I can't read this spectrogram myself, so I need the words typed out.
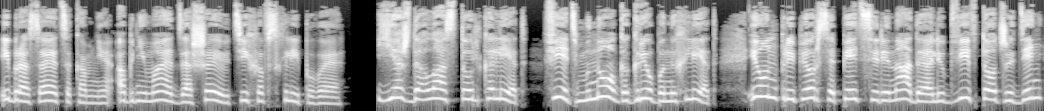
и бросается ко мне, обнимает за шею, тихо всхлипывая. «Я ждала столько лет! Федь, много грёбаных лет! И он приперся петь серенады о любви в тот же день,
